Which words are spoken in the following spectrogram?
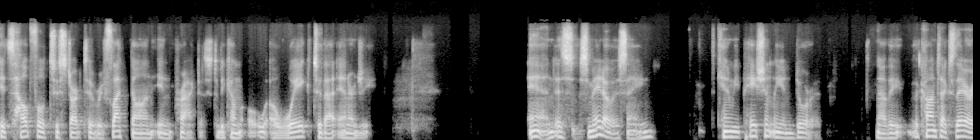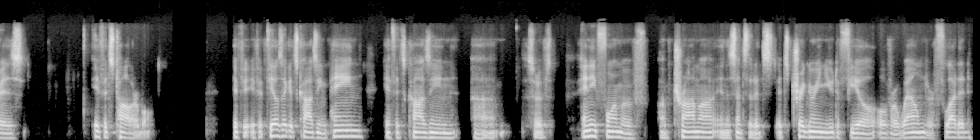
it's helpful to start to reflect on in practice, to become awake to that energy. And as Sumedho is saying, can we patiently endure it? Now, the, the context there is if it's tolerable if it, if it feels like it's causing pain, if it's causing uh, sort of any form of of trauma in the sense that it's it's triggering you to feel overwhelmed or flooded,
